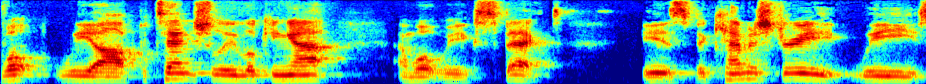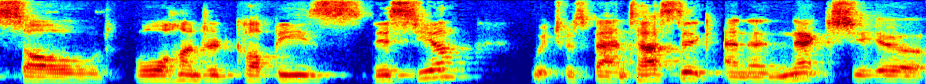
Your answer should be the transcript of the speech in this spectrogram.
What we are potentially looking at and what we expect is for chemistry, we sold 400 copies this year, which was fantastic. And then next year,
